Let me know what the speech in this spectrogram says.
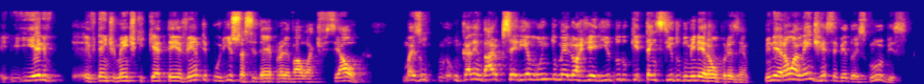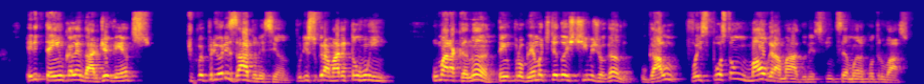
E ele, evidentemente, que quer ter evento e por isso essa ideia para levar o artificial, mas um, um, calendário que seria muito melhor gerido do que tem sido do Mineirão, por exemplo. Mineirão, além de receber dois clubes, ele tem um calendário de eventos que foi priorizado nesse ano. Por isso o gramado é tão ruim. O Maracanã tem o problema de ter dois times jogando. O Galo foi exposto a um mau gramado nesse fim de semana contra o Vasco.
